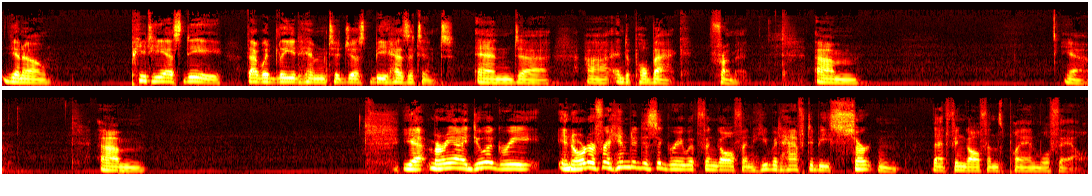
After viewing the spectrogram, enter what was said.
you know, PTSD that would lead him to just be hesitant and uh, uh and to pull back from it. Um, yeah. Um, yeah, Maria, I do agree. In order for him to disagree with Fingolfin, he would have to be certain that Fingolfin's plan will fail.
